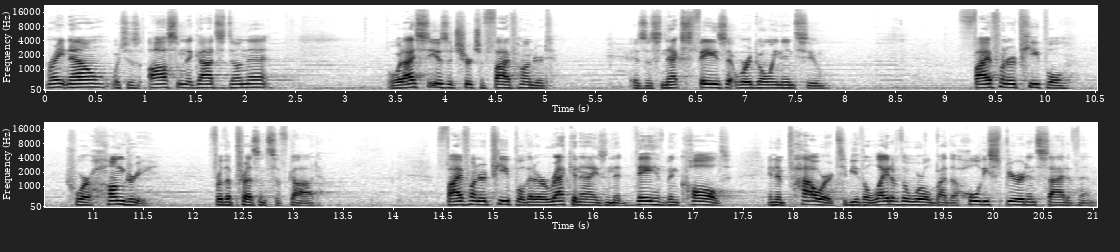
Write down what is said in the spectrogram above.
right now, which is awesome that God's done that. But what I see is a church of 500 is this next phase that we're going into. 500 people who are hungry for the presence of God. 500 people that are recognizing that they have been called and empowered to be the light of the world by the Holy Spirit inside of them.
